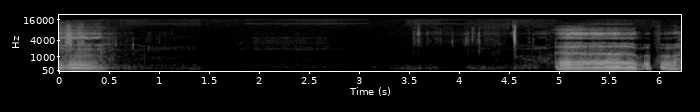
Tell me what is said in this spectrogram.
Mm-hmm. Uh,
